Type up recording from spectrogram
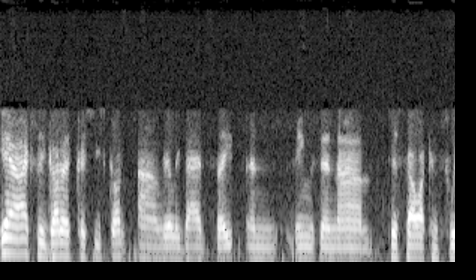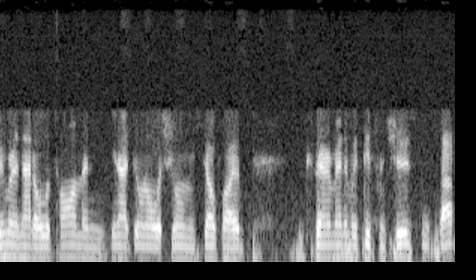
Yeah, I actually got her because she's got uh, really bad feet and things, and um, just so I can swim her and that all the time, and you know, doing all the shoeing myself, I experimented with different shoes and stuff,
